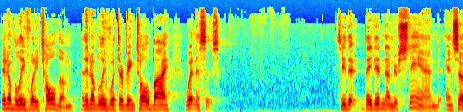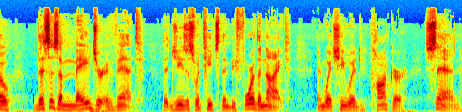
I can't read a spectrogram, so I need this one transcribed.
They don't believe what he told them, and they don't believe what they're being told by witnesses. See, that they didn't understand. And so, this is a major event that Jesus would teach them before the night in which he would conquer sin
